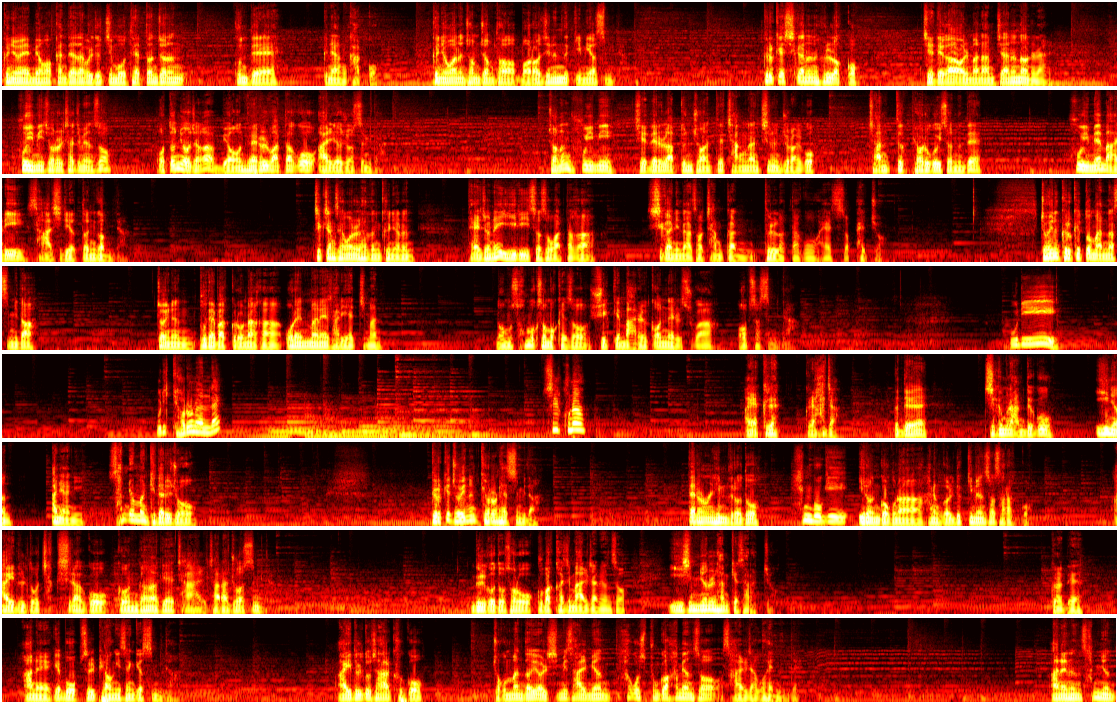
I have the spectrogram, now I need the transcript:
그녀의 명확한 대답을 듣지 못했던 저는 군대에 그냥 갔고 그녀와는 점점 더 멀어지는 느낌이었습니다. 그렇게 시간은 흘렀고 제대가 얼마 남지 않은 어느 날 후임이 저를 찾으면서 어떤 여자가 면회를 왔다고 알려주었습니다. 저는 후임이 제대를 앞둔 저한테 장난치는 줄 알고 잔뜩 벼르고 있었는데 후임의 말이 사실이었던 겁니다. 직장 생활을 하던 그녀는 대전에 일이 있어서 왔다가 시간이 나서 잠깐 들렀다고 했어, 했죠. 저희는 그렇게 또 만났습니다. 저희는 부대 밖으로 나가 오랜만에 자리했지만 너무 서먹서먹해서 쉽게 말을 꺼낼 수가 없었습니다. 우리 우리 결혼할래? 싫구나? 아야 그래 그래 하자. 근데 지금은 안 되고 2년 아니 아니 3년만 기다려줘. 그렇게 저희는 결혼했습니다. 때로는 힘들어도 행복이 이런 거구나 하는 걸 느끼면서 살았고 아이들도 착실하고 건강하게 잘 자라주었습니다. 늙어도 서로 구박하지 말자면서 20년을 함께 살았죠. 그런데 아내에게 몹쓸 병이 생겼습니다. 아이들도 잘 크고 조금만 더 열심히 살면 하고 싶은 거 하면서 살자고 했는데 아내는 3년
